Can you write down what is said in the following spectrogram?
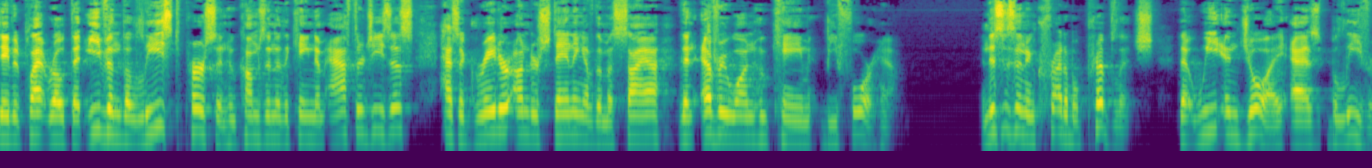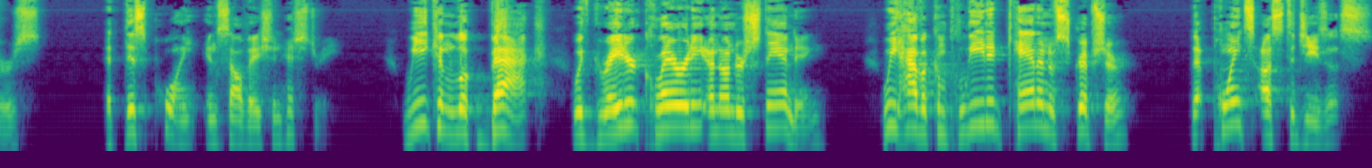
David Platt wrote that even the least person who comes into the kingdom after Jesus has a greater understanding of the Messiah than everyone who came before him. And this is an incredible privilege that we enjoy as believers at this point in salvation history. We can look back with greater clarity and understanding. We have a completed canon of scripture that points us to Jesus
